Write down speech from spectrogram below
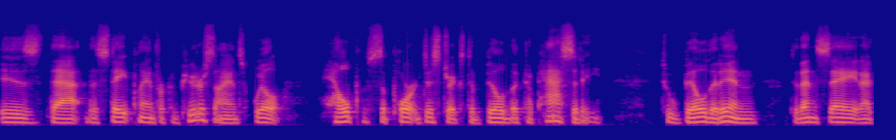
is that the state plan for computer science will help support districts to build the capacity to build it in to then say in a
